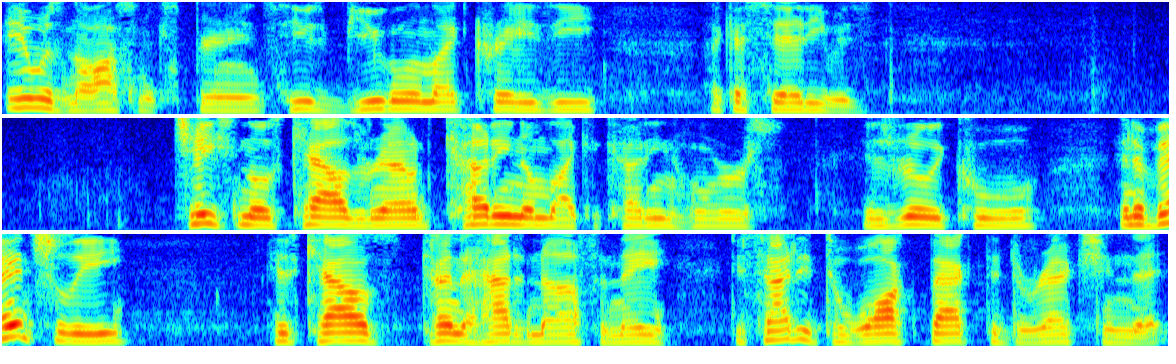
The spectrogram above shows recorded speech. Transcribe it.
It was an awesome experience. He was bugling like crazy. Like I said, he was chasing those cows around, cutting them like a cutting horse It was really cool. And eventually, his cows kind of had enough, and they decided to walk back the direction that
